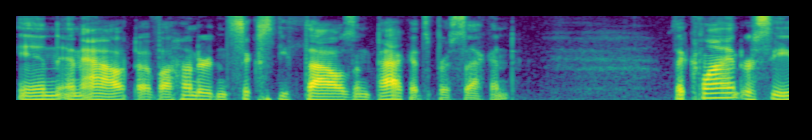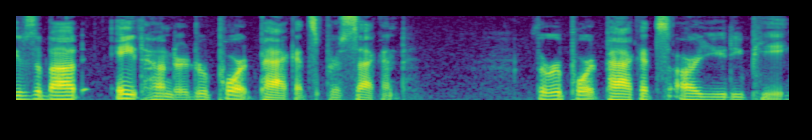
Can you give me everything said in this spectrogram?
in and out of 160,000 packets per second, the client receives about 800 report packets per second. The report packets are UDP.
